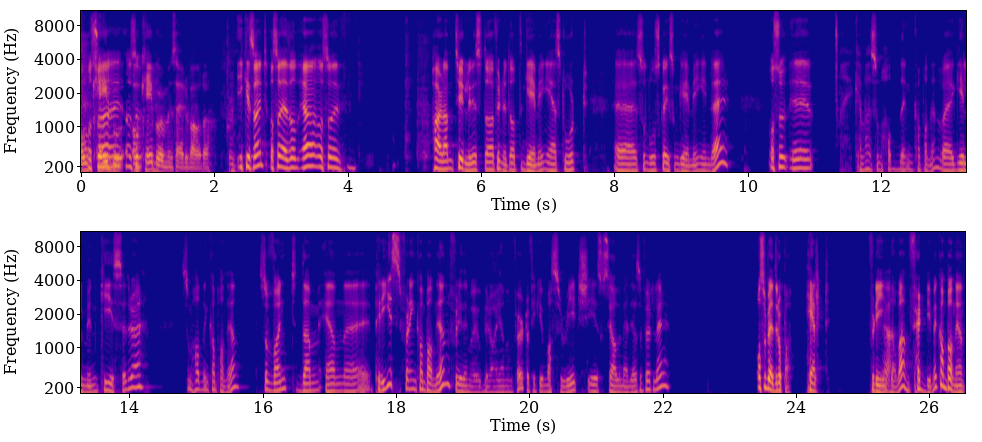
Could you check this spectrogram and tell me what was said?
Og altså- OK, boomen, sier du bare da. Ikke sant? Og så er det sånn, ja, og så har de tydeligvis da funnet ut at gaming er stort, eh, så nå skal liksom gaming inn der. Og så eh, Hvem var det som hadde den kampanjen? Var det Gilmund Kise, tror jeg, som hadde den kampanjen? Så vant de en eh, pris for den kampanjen, fordi den var jo bra gjennomført, og fikk jo masse reach i sosiale medier, selvfølgelig. Og så ble det droppa. Helt. Fordi Ja. da var de ferdig med kampanjen.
